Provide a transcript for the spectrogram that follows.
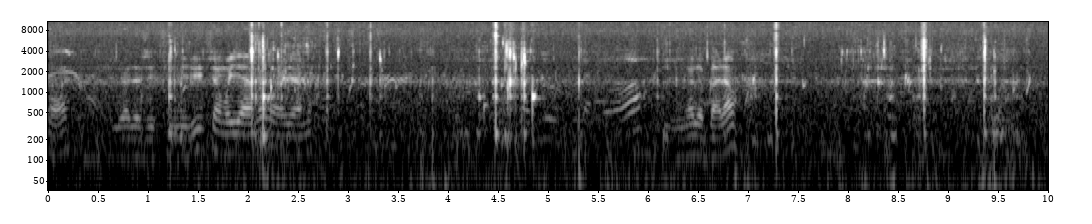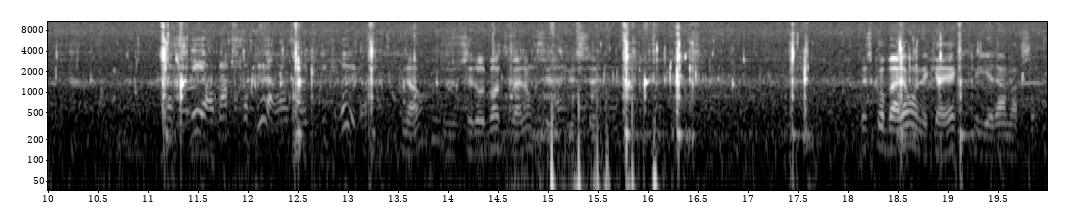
Ouais. Là, là, j'ai filmé lui, puis envoyé à la main, envoyé à la main. Là, le ballon. Regardez, on marchera plus, alors ça va être plus creux, là. Non, c'est ballon, euh, Jusqu'au ballon, on est correct, il est dans le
